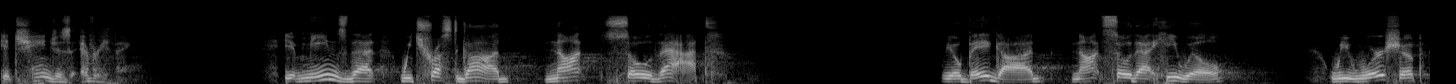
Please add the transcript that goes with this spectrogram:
it changes everything. It means that we trust God not so that we obey God, not so that He will. We worship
